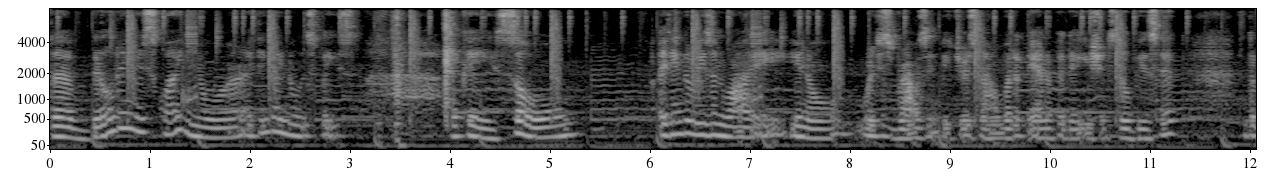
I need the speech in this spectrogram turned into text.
The building is quite newer. I think I know this place. Okay, so I think the reason why, you know, we're just browsing pictures now, but at the end of the day, you should still visit the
